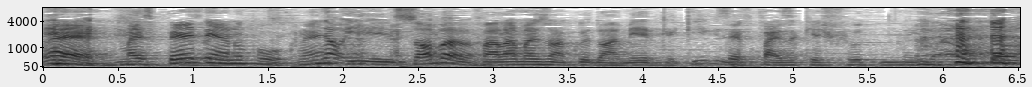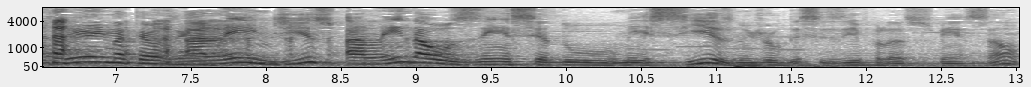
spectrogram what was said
é, mas perdendo um pouco, né? Não, e só pra falar mais uma coisa do América aqui. Você faz aquele chute no meio. Mateuzinho, Mateuzinho. Além disso, além da ausência do Messias no jogo decisivo pela suspensão,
